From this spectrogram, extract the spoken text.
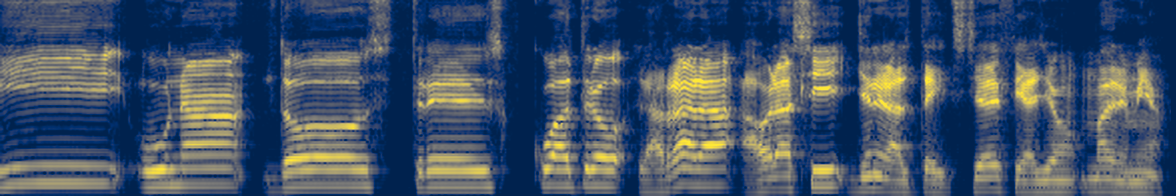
y una, dos, tres, cuatro. La rara, ahora sí, General Tates. Ya decía yo, madre mía.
